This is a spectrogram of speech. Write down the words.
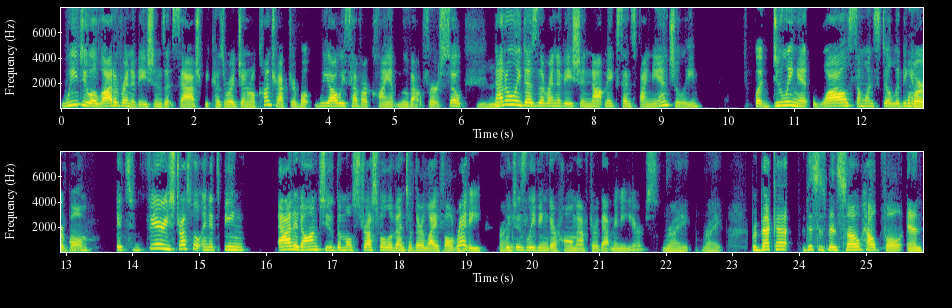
we do a lot of renovations at sash because we're a general contractor but we always have our client move out first so mm-hmm. not only does the renovation not make sense financially but doing it while someone's still living Horrible. in the home, it's very stressful and it's being added on to the most stressful event of their life already, right. which is leaving their home after that many years. Right, right. Rebecca, this has been so helpful. And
